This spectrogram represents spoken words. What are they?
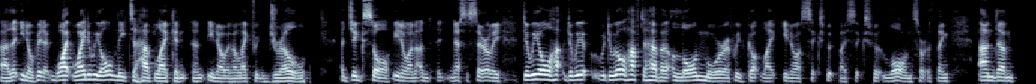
Uh, that, you know, why, why do we all need to have like an, an you know, an electric drill, a jigsaw, you know, and, and necessarily, do we all, ha- do we, do we all have to have a, a lawnmower if we've got like, you know, a six foot by six foot lawn sort of thing? And, um,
